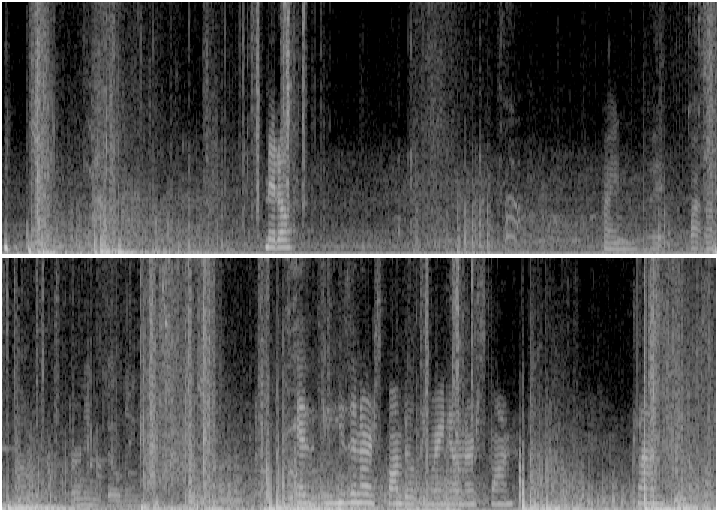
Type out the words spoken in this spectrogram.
Middle. Fine, wait, what, um, burning building. And he's in our spawn building right now in our spawn. Clown suits.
